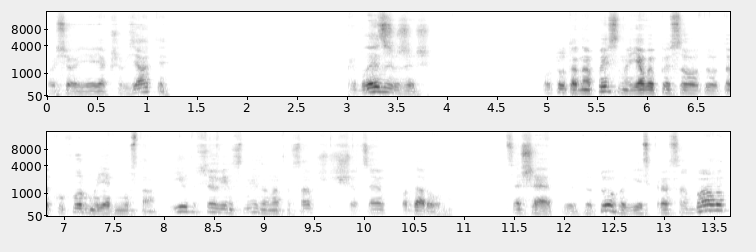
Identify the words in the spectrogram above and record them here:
Ось, якщо взяти, приблизиш. Отут написано, я виписував таку форму, як мустанг. І все він знизу написав, що це в подарунок. Це ще плюс до того, є краса балок.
